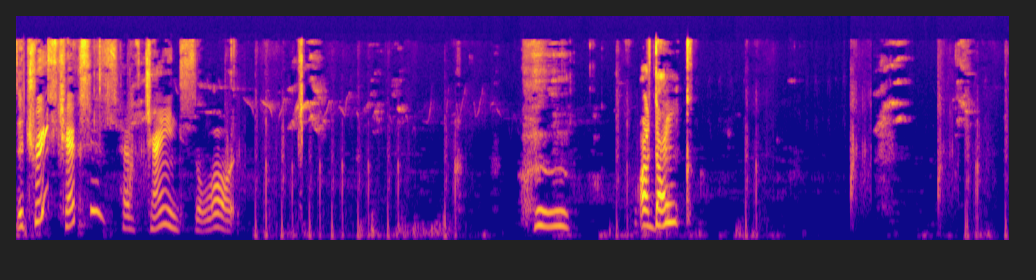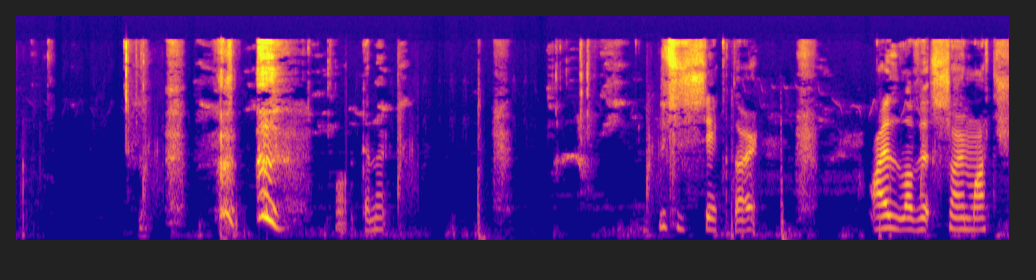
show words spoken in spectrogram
The tree textures have changed a lot. A donk. oh, damn it. This is sick though. I love it so much.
